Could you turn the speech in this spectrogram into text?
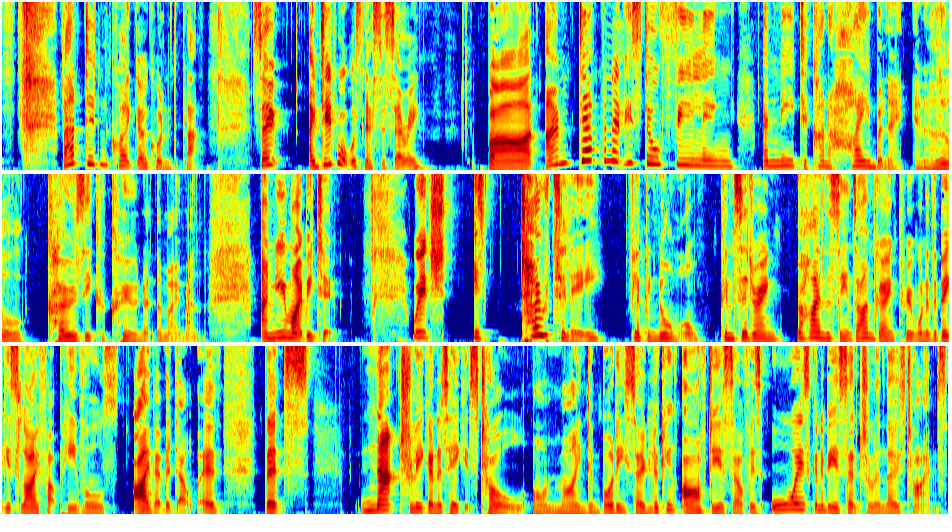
that didn't quite go according to plan. So I did what was necessary, but I'm definitely still feeling a need to kind of hibernate in a little cozy cocoon at the moment. And you might be too, which is totally flipping normal considering behind the scenes I'm going through one of the biggest life upheavals I've ever dealt with that's naturally going to take its toll on mind and body. So, looking after yourself is always going to be essential in those times.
